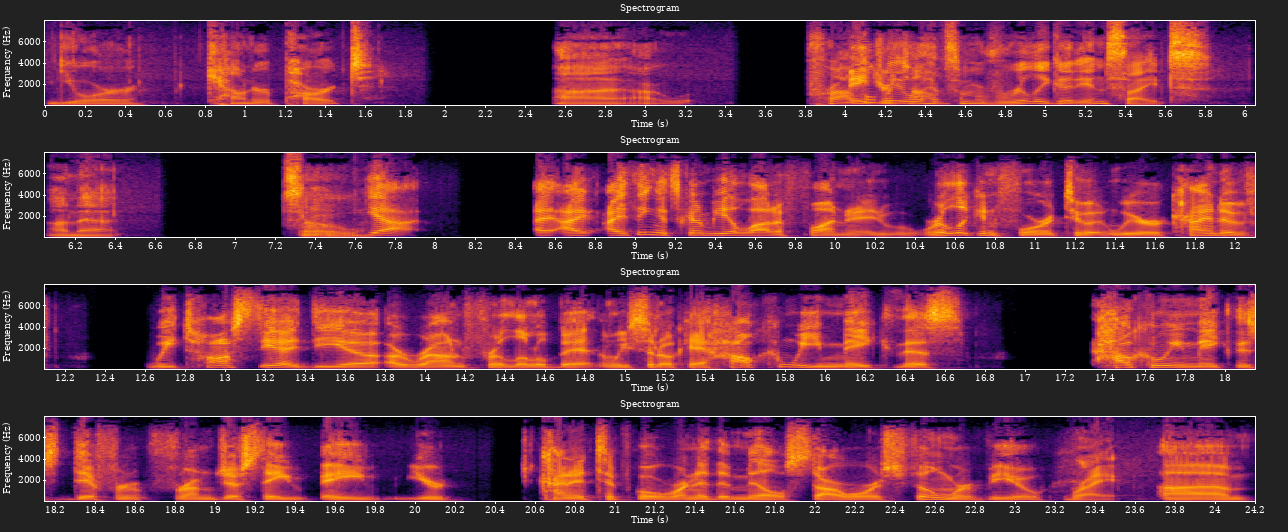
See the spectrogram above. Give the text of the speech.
your counterpart uh, are- probably will have some really good insights on that. So yeah. I, I think it's going to be a lot of fun and we're looking forward to it and we were kind of we tossed the idea around for a little bit and we said okay how can we make this how can we make this different from just a a your kind of typical run of the mill star wars film review? Right. Um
